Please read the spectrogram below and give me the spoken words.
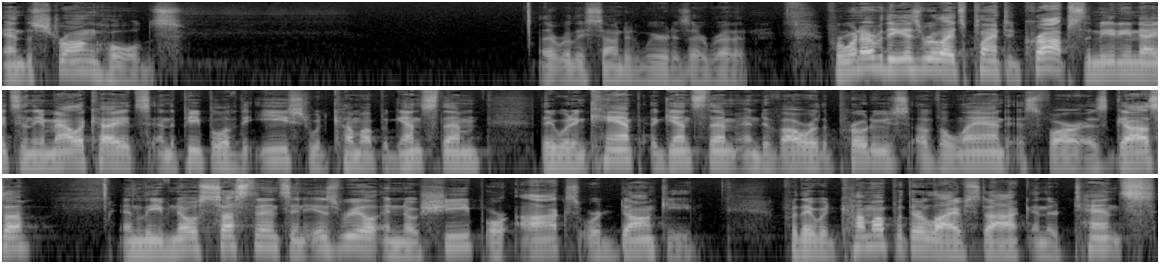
and the strongholds. That really sounded weird as I read it. For whenever the Israelites planted crops, the Midianites and the Amalekites and the people of the east would come up against them. They would encamp against them and devour the produce of the land as far as Gaza and leave no sustenance in Israel, and no sheep, or ox, or donkey. For they would come up with their livestock and their tents.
